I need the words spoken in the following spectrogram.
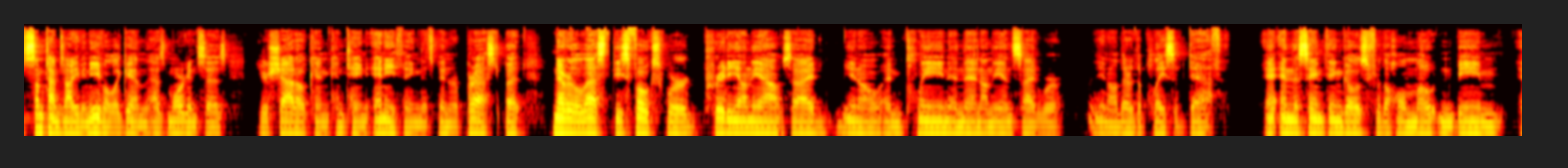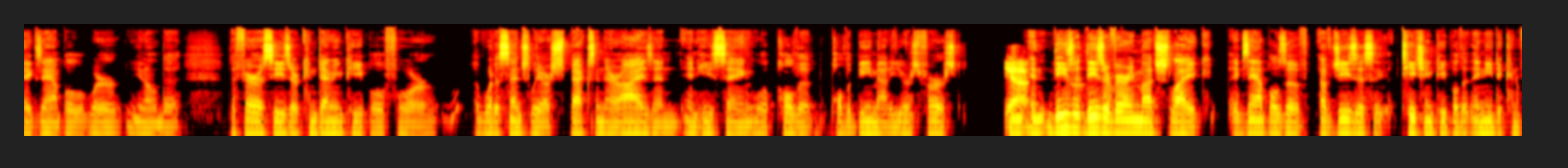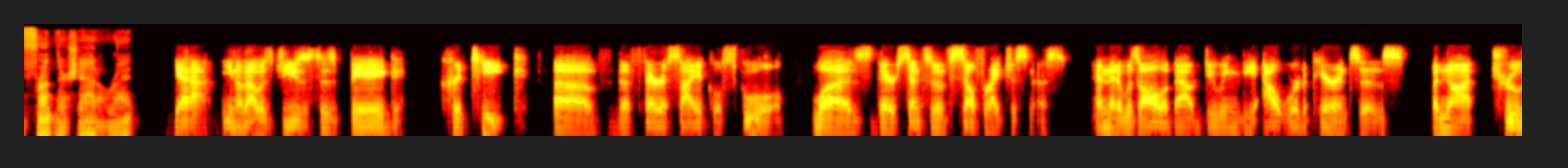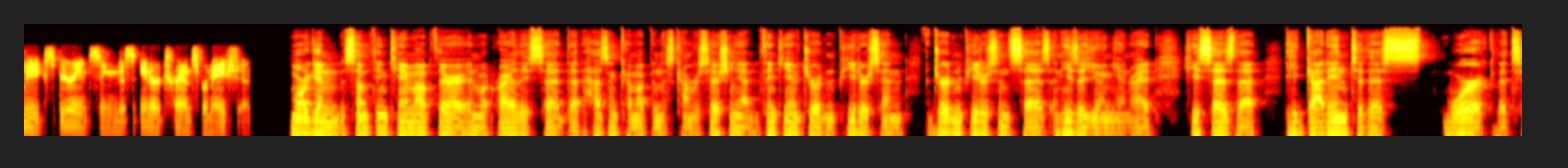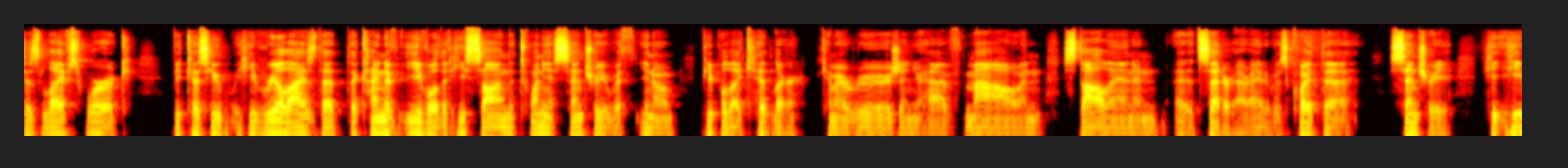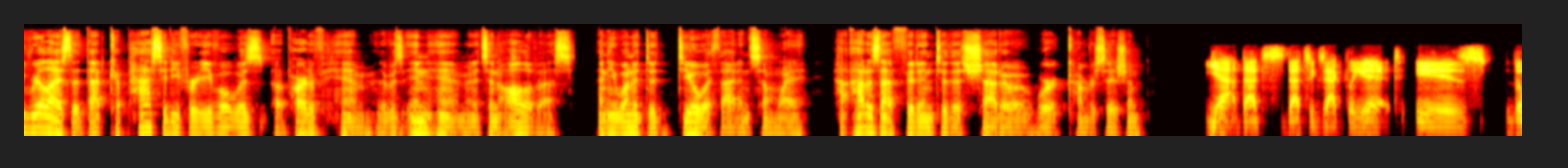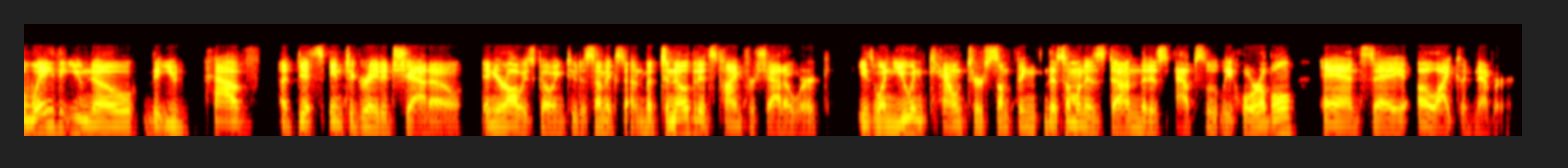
sometimes not even evil. Again, as Morgan says, your shadow can contain anything that's been repressed. But nevertheless, these folks were pretty on the outside, you know, and clean. And then on the inside were, you know, they're the place of death. And the same thing goes for the whole mote and beam example where, you know, the, the Pharisees are condemning people for what essentially are specks in their eyes. And, and he's saying, well, pull the, pull the beam out of yours first. Yeah. And, and, these are these are very much like examples of of Jesus teaching people that they need to confront their shadow, right? Yeah. You know, that was Jesus's big critique of the pharisaical school was their sense of self-righteousness and that it was all about doing the outward appearances but not truly experiencing this inner transformation. Morgan, something came up there in what Riley said that hasn't come up in this conversation yet. Thinking of Jordan Peterson, Jordan Peterson says, and he's a Jungian, right? He says that he got into this work that's his life's work because he he realized that the kind of evil that he saw in the 20th century with, you know, people like Hitler, Khmer Rouge, and you have Mao and Stalin and etc. Right? It was quite the century he, he realized that that capacity for evil was a part of him. It was in him and it's in all of us. And he wanted to deal with that in some way. How does that fit into this shadow work conversation? Yeah, that's that's exactly it. Is the way that you know that you have a disintegrated shadow and you're always going to to some extent, but to know that it's time for shadow work is when you encounter something that someone has done that is absolutely horrible and say, oh, I could never.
